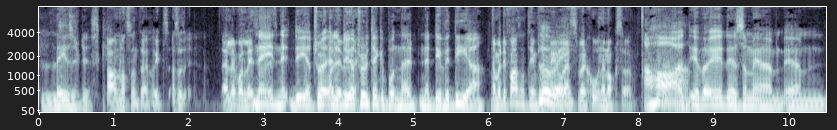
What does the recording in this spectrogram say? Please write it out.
Laserdisc. Ja, något sånt där skit. Alltså, eller var Laserdisc? Nej, nej det- jag, tror, Det var eller, jag tror du tänker på när, när DVD... Ja men det fanns någonting från Blu-ray. VHS-versionen också. Aha, det var är det som är um,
